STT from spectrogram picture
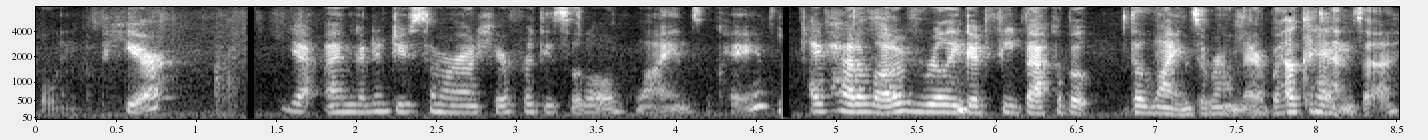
pulling up here. Yeah, I'm gonna do some around here for these little lines, okay? I've had a lot of really good feedback about the lines around there with Okay. Tenza.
